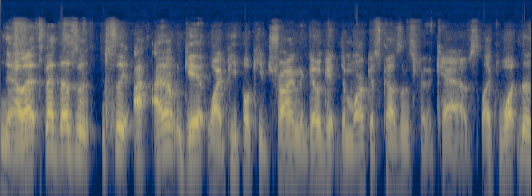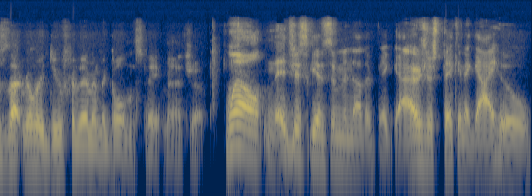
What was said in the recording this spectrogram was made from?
No, that that doesn't. See, I, I don't get why people keep trying to go get Demarcus Cousins for the Cavs. Like, what does that really do for them in the Golden State matchup? Well, it just gives them another big guy. I was just picking a guy who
